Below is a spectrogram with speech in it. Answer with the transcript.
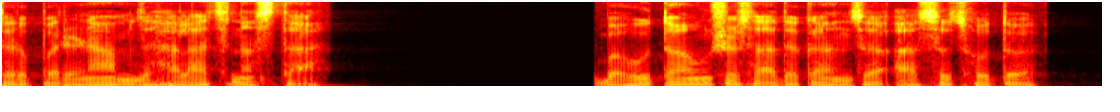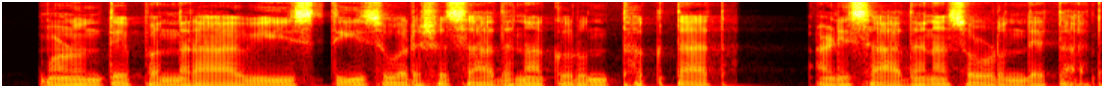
तर परिणाम झालाच नसता. बहुतांश साधकांचं असंच होतं. म्हणून ते पंधरा वीस तीस वर्ष साधना करून थकतात आणि साधना सोडून देतात.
